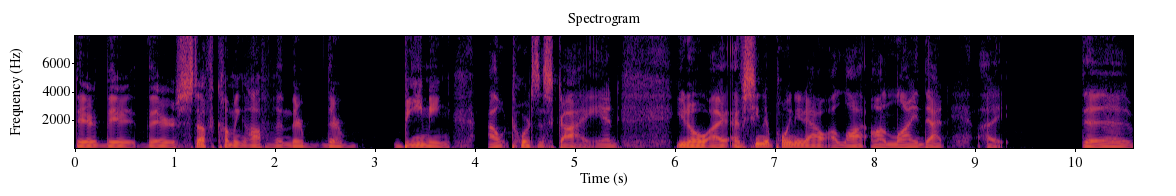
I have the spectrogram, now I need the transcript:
they're they there's stuff coming off of them. They're they're beaming out towards the sky, and you know I, I've seen it pointed out a lot online that uh, the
